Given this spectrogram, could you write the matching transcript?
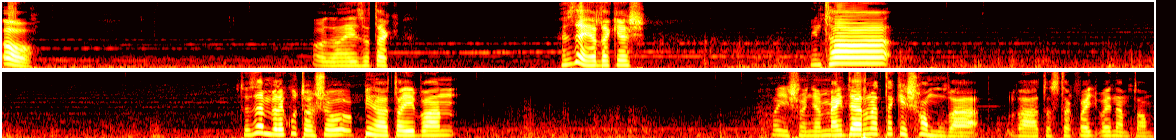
Oh! Oda nézzetek! Ez de érdekes! Mintha... Az emberek utolsó pillanataiban hogy is mondjam, megdermedtek és hamuvá változtak, vagy, vagy nem tudom.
